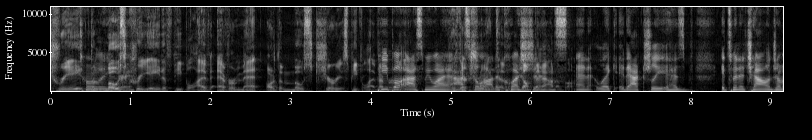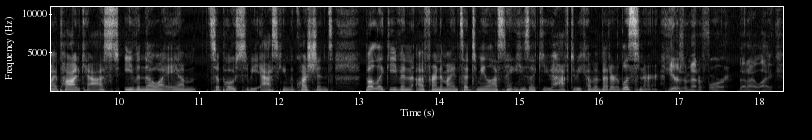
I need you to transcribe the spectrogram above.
create Totally the most agree. creative people I've ever met are the most curious people I've people ever met. People ask me why I ask a lot of questions, of and like it actually has. It's been a challenge on my podcast, even though I am supposed to be asking the questions. But like even a friend of mine said to me last night, he's like, "You have to become a better listener." here's a metaphor that I like.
